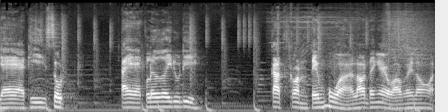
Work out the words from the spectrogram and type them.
แย่ที่สุด แตกเลยดูดิ กัดก่อนเต็มหัว รอดได้ไงวะ ไม่รอด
